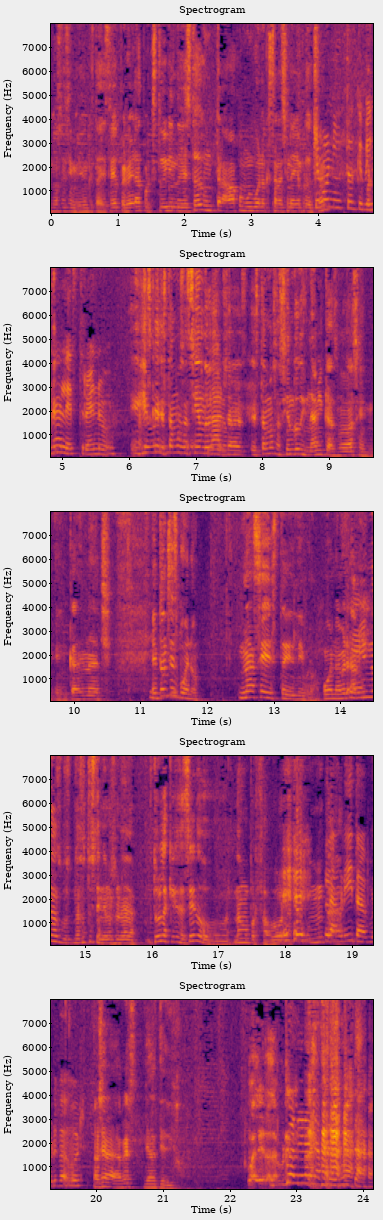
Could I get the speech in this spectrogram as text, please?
no sé si me vieron que está distraído, pero era porque estuve viendo esto. Un trabajo muy bueno que están haciendo ahí en qué producción. bonito que venga el estreno Y es que estamos haciendo Claro. eso, o sea, estamos haciendo dinámicas nuevas en, en Cadena H. Entonces, bueno, nace este libro. Bueno, a ver, a mí nos, nosotros tenemos una... ¿Tú la quieres hacer o no, por favor? la? Laurita por favor O sea, a ver, ya te dijo. ¿Cuál era la pregunta? ¿Cuál era la pregunta?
